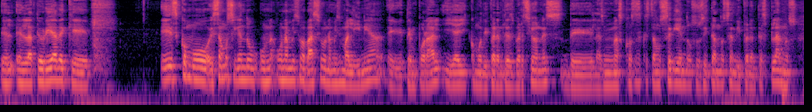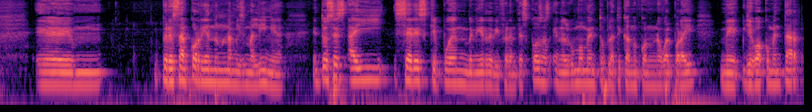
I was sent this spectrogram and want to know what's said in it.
la, teoría de que es como estamos siguiendo una, misma base, una misma línea eh, temporal y hay como diferentes versiones de las mismas cosas que están sucediendo, suscitándose en diferentes planos. Em, pero están corriendo en una misma línea. Entonces hay seres que pueden venir de diferentes cosas. En algún momento platicando con Nahual por ahí, me llegó a comentar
